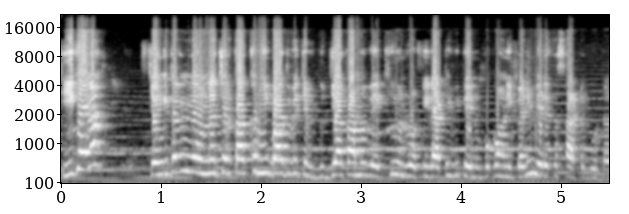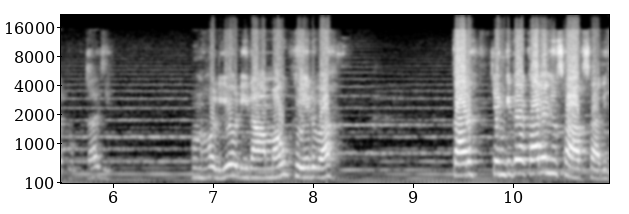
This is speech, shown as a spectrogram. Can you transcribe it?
ਠੀਕ ਹੈ ਨਾ? ਚੰਗੀ ਤਰ੍ਹਾਂ ਉਹਨਾਂ ਚਿਰ ਕੱਖ ਨਹੀਂ ਬਾਅਦ ਵਿੱਚ ਦੂਜਾ ਕੰਮ ਵੇਖੀ, ਹੁਣ ਰੋਟੀ ਰਾਟੀ ਵੀ ਤੈਨੂੰ ਪਕਾਉਣੀ ਪੈਣੀ, ਮੇਰੇ ਤਾਂ ਸੱਟ ਗੋਡਾ ਦੁਖਦਾ ਜੀ। ਹੁਣ ਹੌਲੀ ਹੌਲੀ ਆਰਾਮ ਆਊ, ਫੇਰ ਵਾ। ਕਰ, ਚੰਗੀ ਤਰ੍ਹਾਂ ਕਰ, ਇਹਨੂੰ ਸਾਫ਼ ਸਾਰੇ।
